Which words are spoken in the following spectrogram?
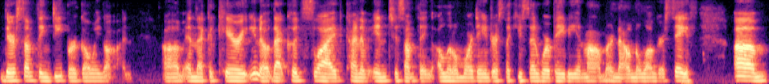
there's something deeper going on. Um, and that could carry, you know, that could slide kind of into something a little more dangerous, like you said, where baby and mom are now no longer safe. Um,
